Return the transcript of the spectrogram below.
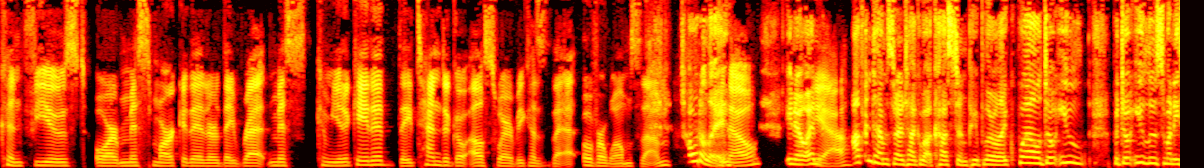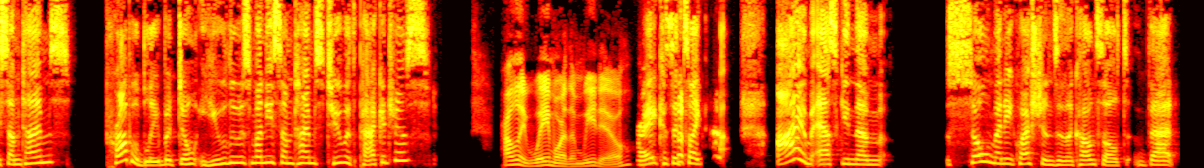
confused or mismarketed or they read miscommunicated. They tend to go elsewhere because that overwhelms them. Totally. You know? You know, and yeah. oftentimes when I talk about custom, people are like, well, don't you, but don't you lose money sometimes? Probably, but don't you lose money sometimes too with packages? Probably way more than we do. Right? Because it's like, I am asking them so many questions in the consult that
